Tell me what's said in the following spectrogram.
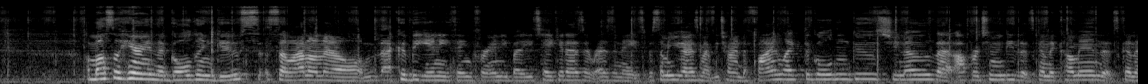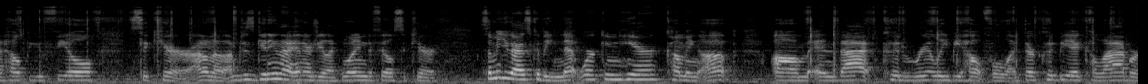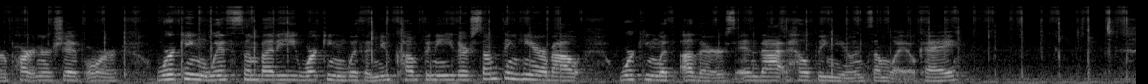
I'm also hearing the golden goose, so I don't know. That could be anything for anybody. Take it as it resonates. But some of you guys might be trying to find like the golden goose, you know, that opportunity that's gonna come in that's gonna help you feel secure. I don't know. I'm just getting that energy, like wanting to feel secure. Some of you guys could be networking here coming up. Um, and that could really be helpful. Like there could be a collab or a partnership or working with somebody, working with a new company. There's something here about working with others and that helping you in some way, okay?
